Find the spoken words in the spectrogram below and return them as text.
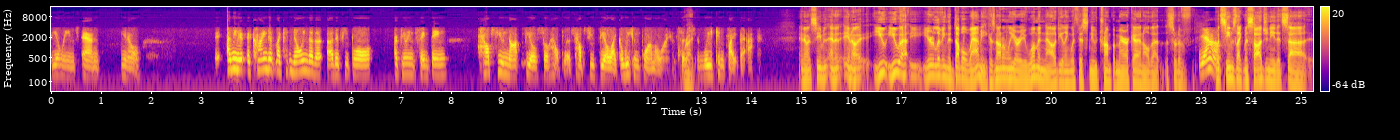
feelings and, you know, I mean, it, it kind of like knowing that the other people are feeling the same thing helps you not feel so helpless, helps you feel like we can form alliances Right. and we can fight back. You know, it seems, and you know, you you uh, you're living the double whammy because not only are you a woman now dealing with this new Trump America and all that sort of Yeah. what seems like misogyny that's uh,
